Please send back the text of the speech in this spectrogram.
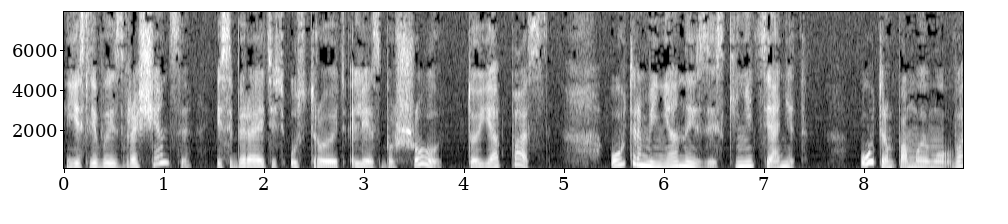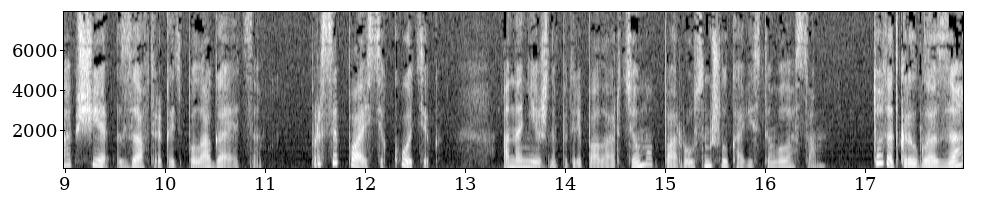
Если вы извращенцы и собираетесь устроить лесбо-шоу, то я пас. Утром меня на изыски не тянет. Утром, по-моему, вообще завтракать полагается. Просыпайся, котик. Она нежно потрепала Артема по русым шелковистым волосам. Тот открыл глаза,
